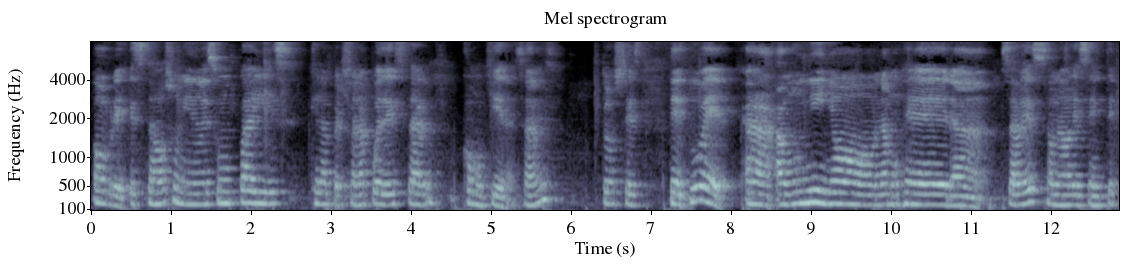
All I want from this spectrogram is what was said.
Hombre, Estados Unidos es un país que la persona puede estar como quiera, ¿sabes? Entonces, eh, tuve a, a, un niño, una mujer, ¿sabes? A un adolescente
